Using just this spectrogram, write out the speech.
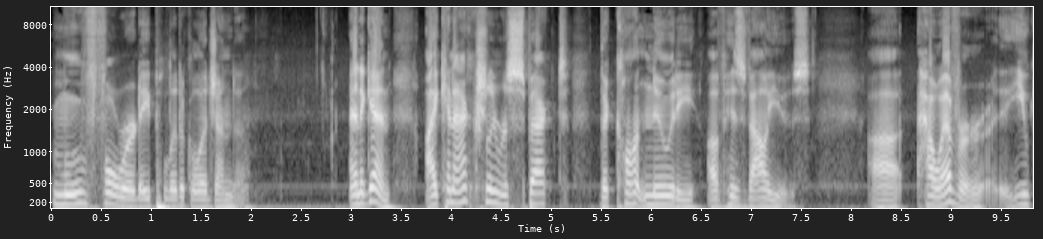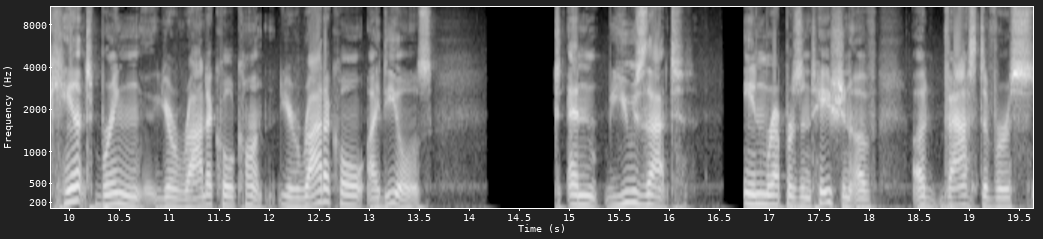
move forward a political agenda. And again, I can actually respect the continuity of his values. Uh, however, you can't bring your radical con- your radical ideals t- and use that in representation of a vast diverse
